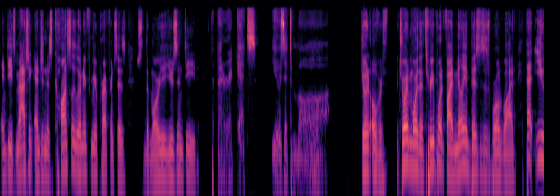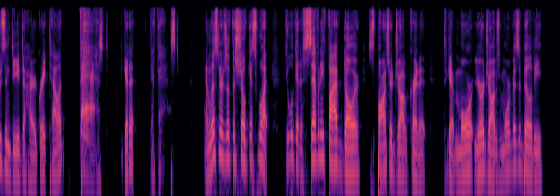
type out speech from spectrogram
Indeed's matching engine is constantly learning from your preferences. So the more you use Indeed, the better it gets. Use it more. Join over join more than 3.5 million businesses worldwide that use Indeed to hire great talent fast. You get it? They're fast. And listeners of the show, guess what? You will get a $75 sponsored job credit to get more your jobs more visibility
